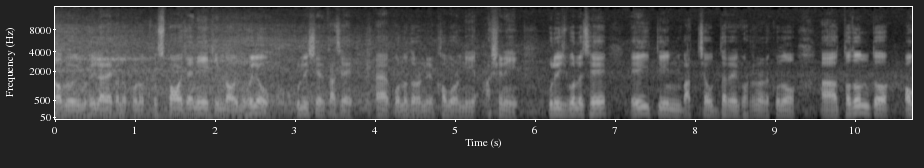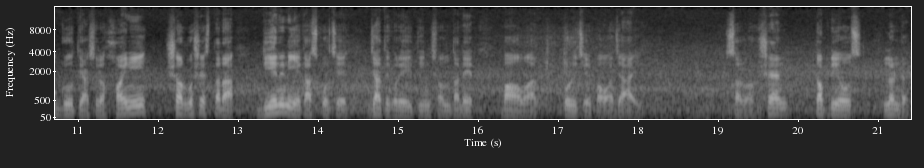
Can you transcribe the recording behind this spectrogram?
তবে ওই মহিলার এখনও কোনো খোঁজ পাওয়া যায়নি কিংবা ওই মহিলাও পুলিশের কাছে কোনো ধরনের খবর নিয়ে আসেনি। পুলিশ বলেছে, এই তিন বাচ্চা উদ্ধারের ঘটনার কোনো তদন্ত অগ্রগতি আসলে হয়নি। সর্বশেষ তারা ডিএনএ নিয়ে কাজ করছে যাতে করে এই তিন সন্তানের বাবা মার পরিচয় পাওয়া যায়। Sarwar Hossain, top news. London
